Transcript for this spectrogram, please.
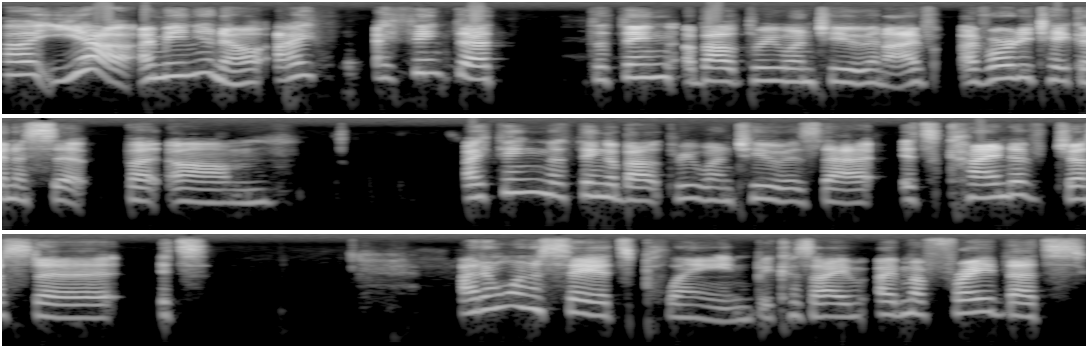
Uh, yeah, I mean, you know, I I think that the thing about 312 and I've I've already taken a sip, but um I think the thing about 312 is that it's kind of just a it's I don't want to say it's plain because I I'm afraid that's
